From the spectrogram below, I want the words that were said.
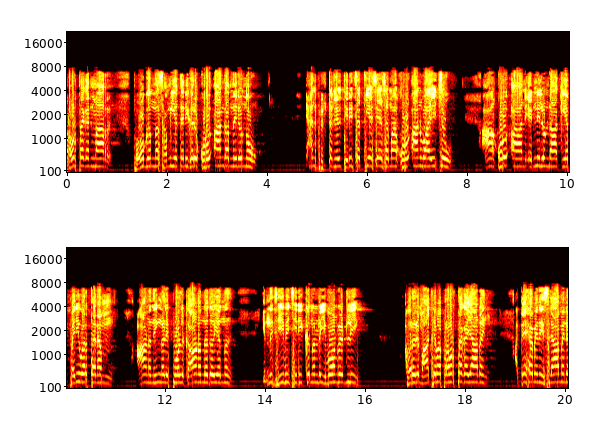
പ്രവർത്തകന്മാർ പോകുന്ന സമയത്ത് എനിക്കൊരു ഖുർആൻ തന്നിരുന്നു. ഞാൻ ബ്രിട്ടനിൽ തിരിച്ചെത്തിയ ശേഷം ആ ഖുർആൻ വായിച്ചു. ആ ഖുർആൻ എന്നിലുണ്ടാക്കിയ പരിവർത്തനം ആണ് നിങ്ങൾ ഇപ്പോൾ കാണുന്നത് എന്ന് ഇന്ന് ജീവിച്ചിരിക്കുന്നുണ്ട് ഇവോൺ റെഡ്ലി. അവരൊരു മാധ്യമ പ്രവർത്തകയാണ് അദ്ദേഹം ഇന്ന് ഇസ്ലാമിന്റെ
